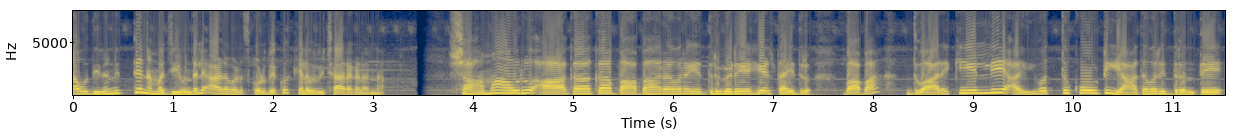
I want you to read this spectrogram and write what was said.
ನಾವು ದಿನನಿತ್ಯ ನಮ್ಮ ಜೀವನದಲ್ಲಿ ಅಳವಡಿಸ್ಕೊಳ್ಬೇಕು ಕೆಲವು ವಿಚಾರಗಳನ್ನು. ಶ್ಯಾಮ ಅವರು ಆಗಾಗ ಬಾಬಾರವರ ಎದುರುಗಡೆ ಹೇಳ್ತಾ ಇದ್ರು, ಬಾಬಾ, ದ್ವಾರಕೆಯಲ್ಲಿ ಐವತ್ತು ಕೋಟಿ ಯಾದವರಿದ್ರಂತೆ.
